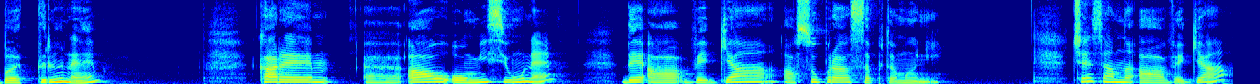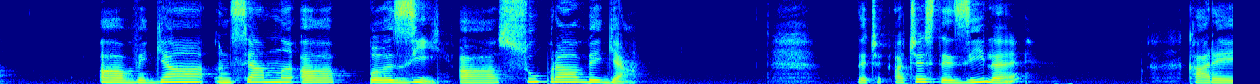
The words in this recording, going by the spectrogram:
bătrâne care uh, au o misiune de a veghea asupra săptămânii. Ce înseamnă a veghea? A veghea înseamnă a păzi, a supraveghea. Deci aceste zile care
